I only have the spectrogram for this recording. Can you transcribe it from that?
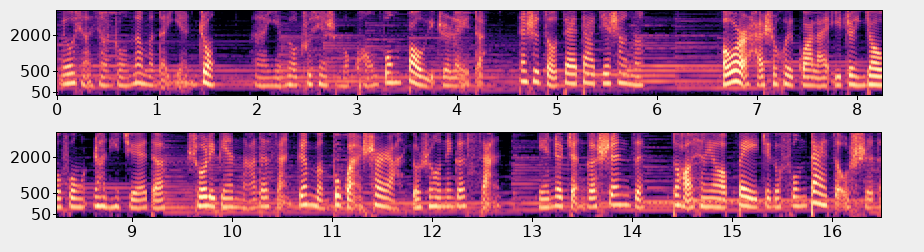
没有想象中那么的严重。嗯，也没有出现什么狂风暴雨之类的。但是走在大街上呢，偶尔还是会刮来一阵妖风，让你觉得手里边拿的伞根本不管事儿啊。有时候那个伞连着整个身子都好像要被这个风带走似的。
